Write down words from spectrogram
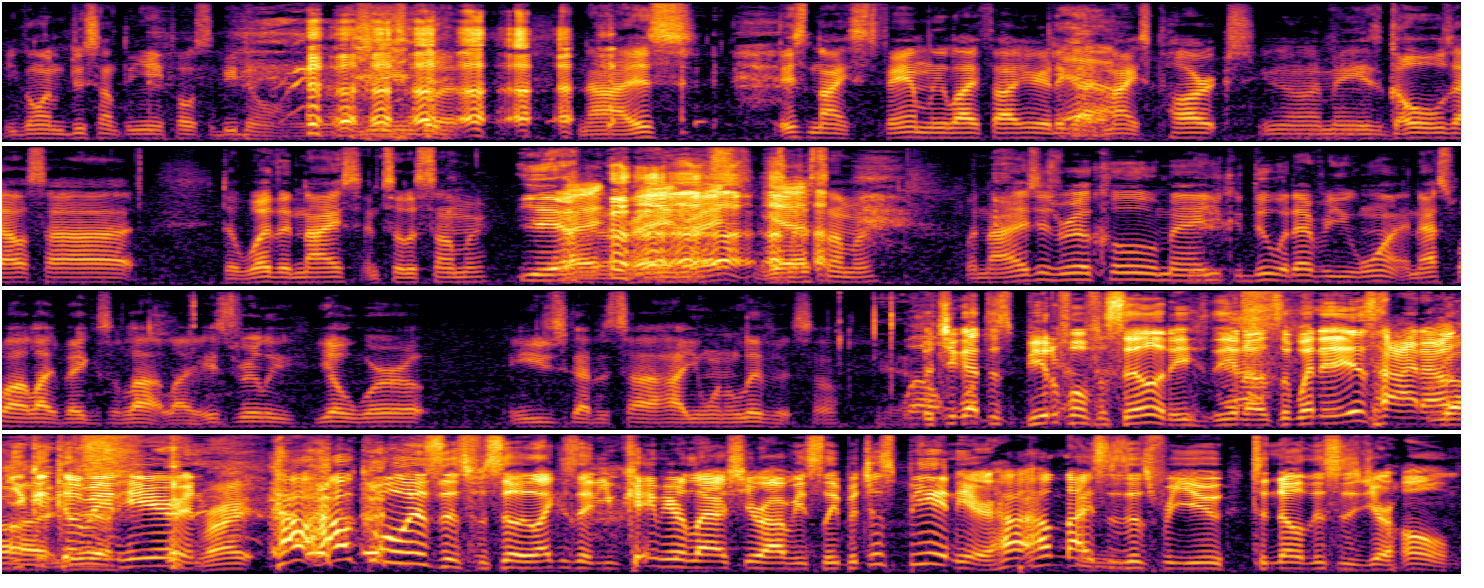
You're going to do something you ain't supposed to be doing. You know what I mean? But, nah, it's it's nice family life out here. They Yeah. got nice parks. You know what I mean? It's goals outside. The weather nice until the summer. Yeah. Right, right, right. Until Yeah. the summer. But nah, it's just real cool, man. You can do whatever you want, and that's why I like Vegas a lot. Like it's really your world, and you just got to decide how you want to live it. So Well, But you got this beautiful facility, you know. So when it is hot out, you can come yeah. in here and. Right. How, how cool is this facility? Like I said, you came here last year, obviously, but just being here, how, how nice is this for you to know this is your home?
